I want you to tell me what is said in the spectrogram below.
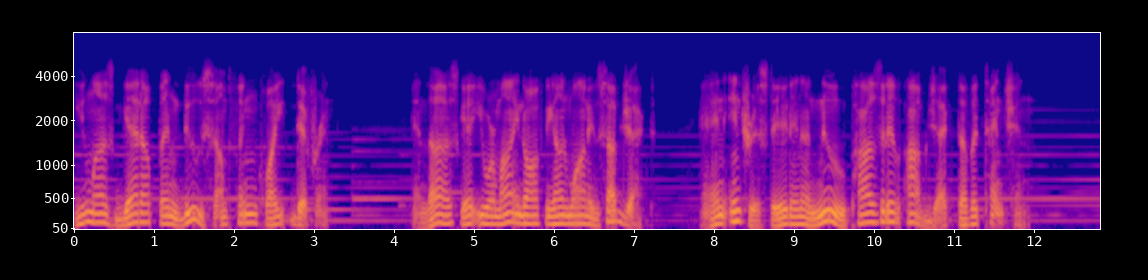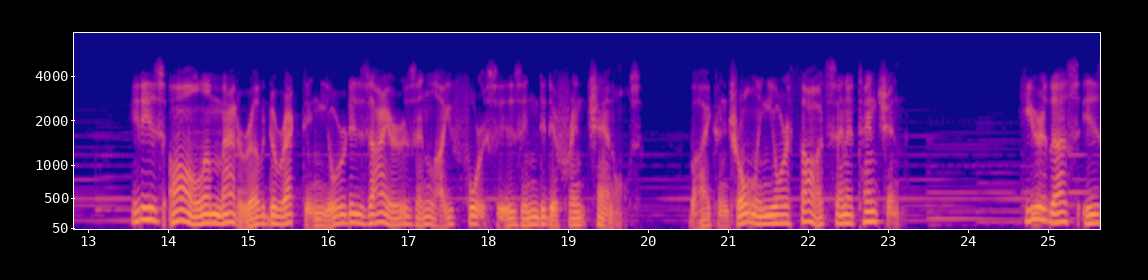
you must get up and do something quite different, and thus get your mind off the unwanted subject and interested in a new positive object of attention. It is all a matter of directing your desires and life forces into different channels by controlling your thoughts and attention. Here, thus, is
